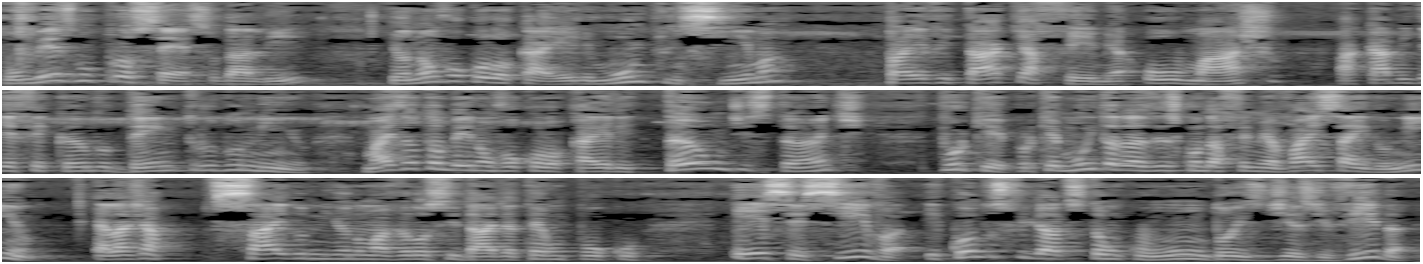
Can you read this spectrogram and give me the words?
o mesmo processo dali, eu não vou colocar ele muito em cima para evitar que a fêmea ou o macho acabe defecando dentro do ninho. Mas eu também não vou colocar ele tão distante. Por quê? Porque muitas das vezes quando a fêmea vai sair do ninho, ela já sai do ninho numa velocidade até um pouco excessiva e quando os filhotes estão com um, dois dias de vida,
